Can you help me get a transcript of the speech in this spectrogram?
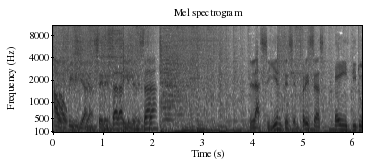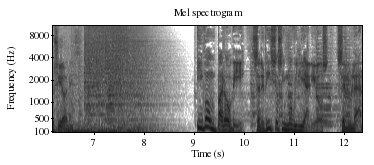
Auspician Sentate y Pensá las siguientes empresas e instituciones. Ivonne Parodi, Servicios Inmobiliarios, celular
